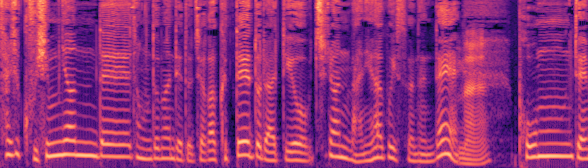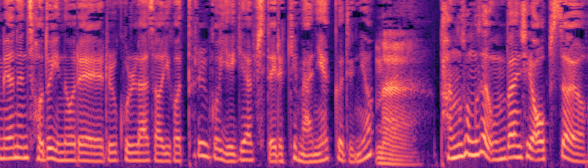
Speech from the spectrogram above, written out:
사실 90년대 정도만 돼도 제가 그때도 라디오 출연 많이 하고 있었는데. 네. 봄 되면은 저도 이 노래를 골라서 이거 틀고 얘기합시다 이렇게 많이 했거든요. 네. 방송사 음반실에 없어요.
